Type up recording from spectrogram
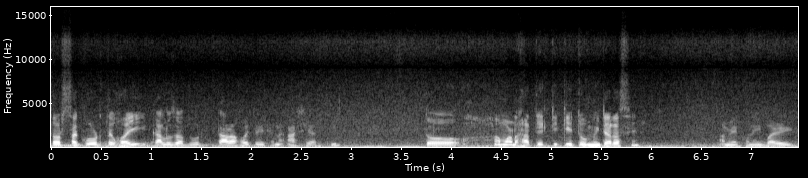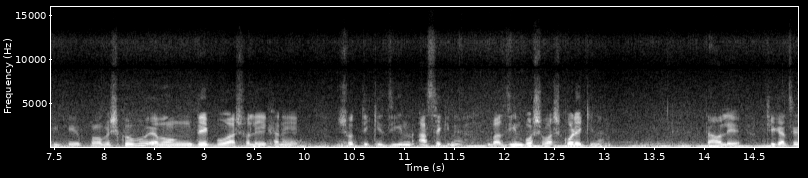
চর্চা করতে হয় কালো জাদুর, তারা হয়তো এখানে আসে আর কি। তো আমার হাতে একটি কেটো মিটার আছে। আমি এখন এই বাড়িটিকে প্রবেশ করব এবং দেখব আসলে এখানে সত্যি কি জিন আছে কিনা বা জিন বসবাস করে কিনা। তাহলে ঠিক আছে,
